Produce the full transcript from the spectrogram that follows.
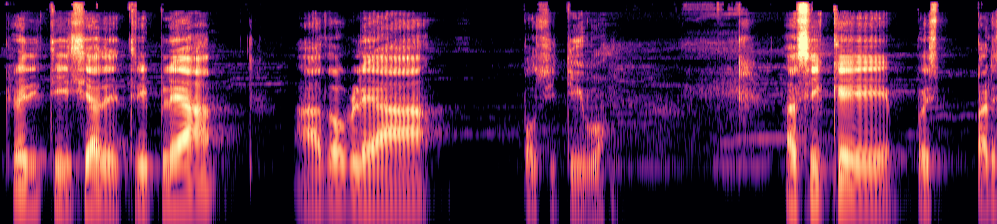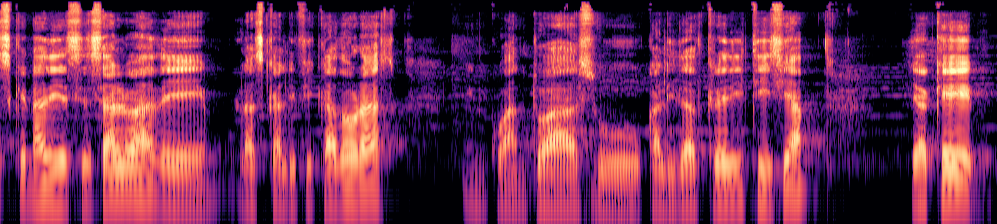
crediticia de AAA a AA positivo. Así que pues parece que nadie se salva de las calificadoras en cuanto a su calidad crediticia, ya que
